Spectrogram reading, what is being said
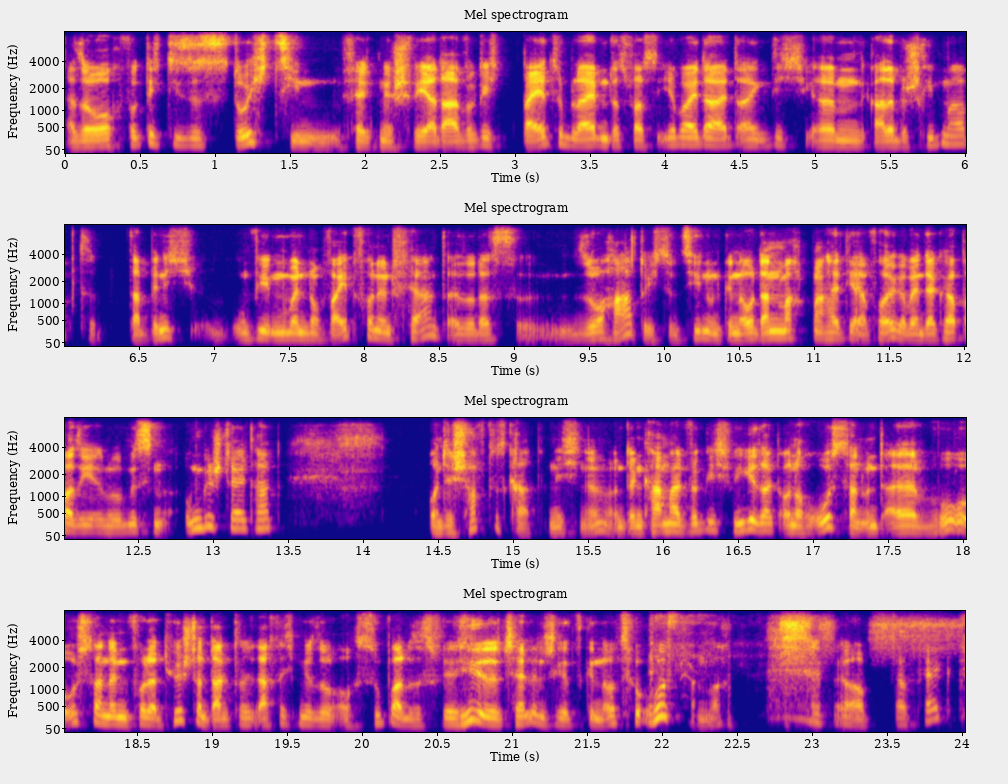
Also auch wirklich dieses Durchziehen fällt mir schwer, da wirklich beizubleiben, das, was ihr beide halt eigentlich ähm, gerade beschrieben habt, da bin ich irgendwie im Moment noch weit von entfernt, also das äh, so hart durchzuziehen. Und genau dann macht man halt die Erfolge, wenn der Körper sich so ein bisschen umgestellt hat. Und ich schafft es gerade nicht. Ne? Und dann kam halt wirklich, wie gesagt, auch noch Ostern. Und äh, wo Ostern dann vor der Tür stand, dachte, dachte ich mir so, auch super, dass wir diese Challenge jetzt genau zu Ostern machen. ja, perfekt.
